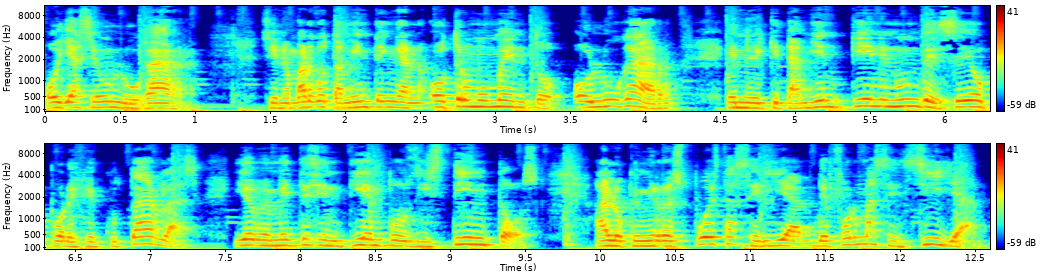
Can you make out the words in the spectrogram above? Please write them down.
o ya sea un lugar. Sin embargo, también tengan otro momento o lugar en el que también tienen un deseo por ejecutarlas. Y obviamente es en tiempos distintos. A lo que mi respuesta sería de forma sencilla.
